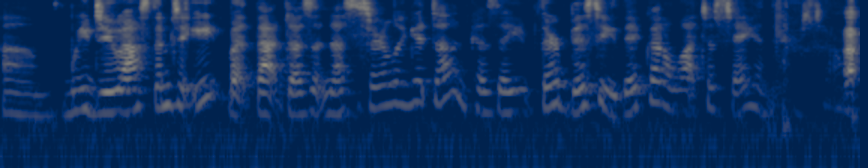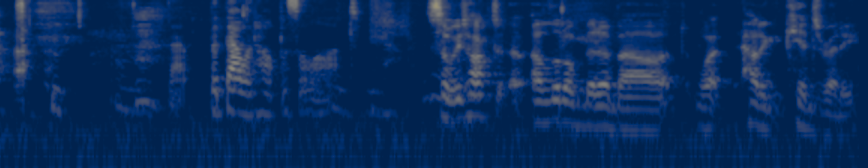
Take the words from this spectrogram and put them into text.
um, we do ask them to eat but that doesn't necessarily get done because they, they're busy. They've got a lot to say in there so that, but that would help us a lot yeah. So we talked a- a little bit about what how to get kids ready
